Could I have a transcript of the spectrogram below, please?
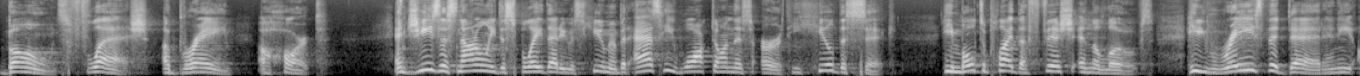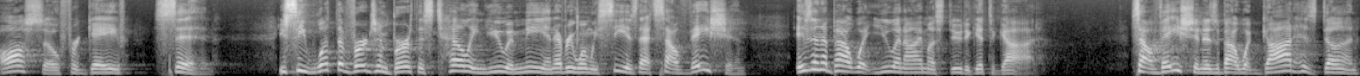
bones, flesh, a brain, a heart. And Jesus not only displayed that he was human, but as he walked on this earth, he healed the sick, he multiplied the fish and the loaves, he raised the dead, and he also forgave sin. You see, what the virgin birth is telling you and me and everyone we see is that salvation isn't about what you and I must do to get to God. Salvation is about what God has done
